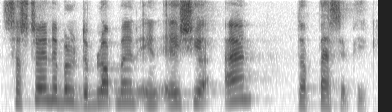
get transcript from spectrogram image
sustainable development in Asia and the Pacific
